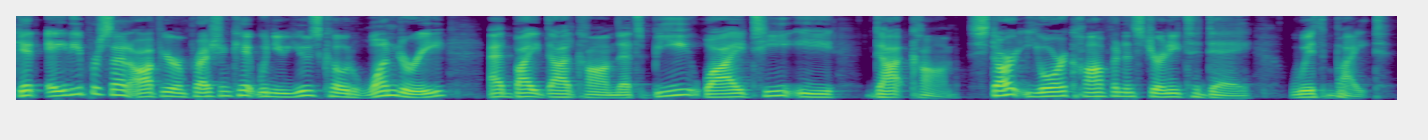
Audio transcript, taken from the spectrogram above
Get 80% off your impression kit when you use code WONDERY at Byte.com. That's B-Y-T-E dot com. Start your confidence journey today with Byte.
